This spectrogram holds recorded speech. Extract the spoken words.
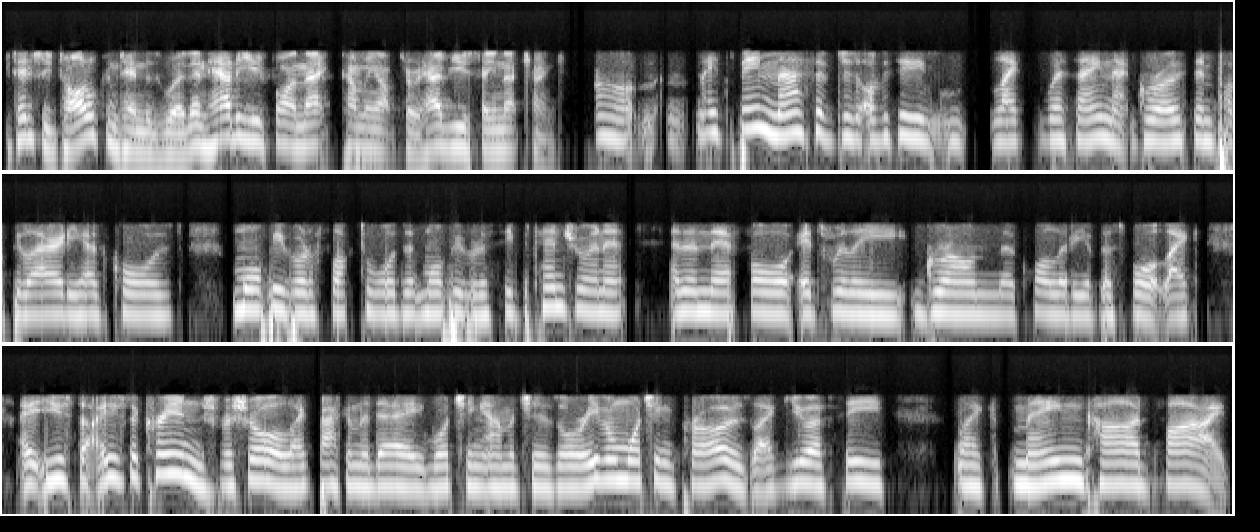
potentially title contenders were. Then how do you find that coming up through? Have you seen that change? Oh, it's been massive. Just obviously, like we're saying, that growth in popularity has caused more people to flock towards it, more people to see potential in it, and then therefore it's really grown the quality of the sport. Like it used to, I used to cringe for sure, like back in the day, watching amateurs or even watching pros, like UFC, like main card fights.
